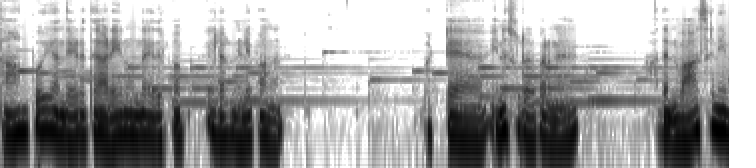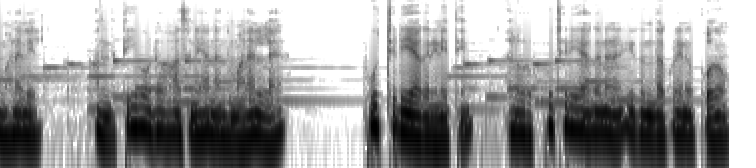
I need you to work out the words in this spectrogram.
தான் போய் அந்த இடத்த அடையணும்னு தான் எதிர்பார்ப்பு எல்லோரும் நினைப்பாங்க. பட்டு என்ன சொல்கிறார் பாருங்கள் அதன் வாசனை மணலில் அந்த தீவோட வாசனையான அந்த மணலில் பூச்செடியாக நினைத்தேன். அதில் ஒரு பூச்செடியாக நான் இருந்தால் கூட எனக்கு போதும்.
